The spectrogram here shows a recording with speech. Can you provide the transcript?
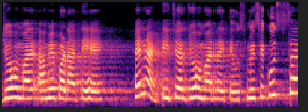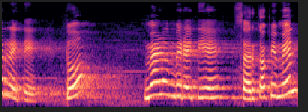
जो हमारे, हमें पढ़ाते हैं, है ना? टीचर जो हमारे रहते हैं, उसमें से कुछ सर रहते हैं। तो मैडम भी रहती है, सर का फीमेल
